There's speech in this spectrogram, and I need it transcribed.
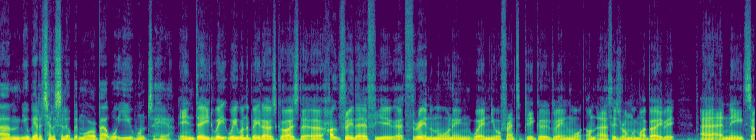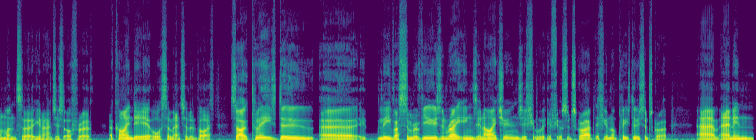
um, you'll be able to tell us a little bit more about what you want to hear. Indeed, we, we want to be those guys that are hopefully there for you at three in the morning when you're frantically Googling what on earth is wrong with my baby uh, and need someone to, you know, just offer a, a kind ear or some actual advice. So please do uh, leave us some reviews and ratings in iTunes if you're, if you're subscribed. If you're not, please do subscribe. Um, and in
